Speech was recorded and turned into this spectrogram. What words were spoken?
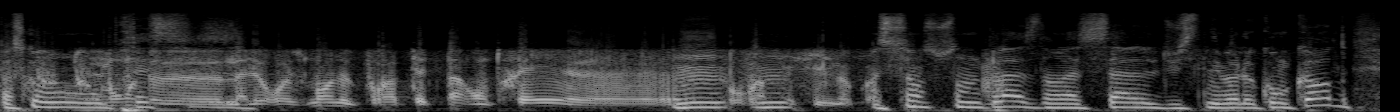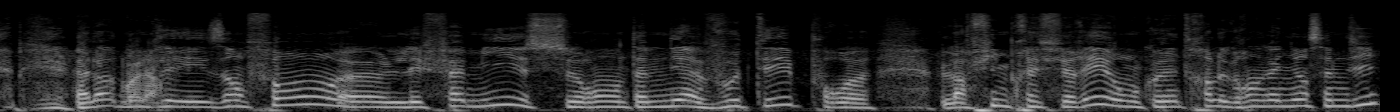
parce qu'on le monde malheureusement ne pourra peut-être pas rentrer hmm, pour voir ces films. 160 places dans la salle du cinéma Le Concorde. Alors donc les enfants, les familles seront amenés à voter pour leur film préféré. On connaîtra le grand gagnant samedi?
